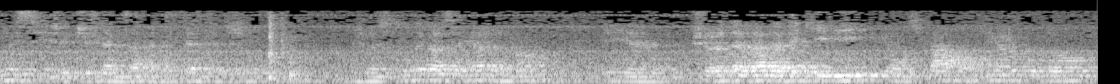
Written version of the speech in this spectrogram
Moi aussi j'ai eu de la misère avec telle telle chose. Je me suis tourné vers le Seigneur le monde, et euh, je suis redevable avec Élie, puis on se parle, on prie un pour l'autre.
